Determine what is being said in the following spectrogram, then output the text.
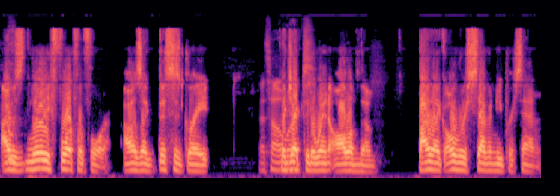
I was literally four for four. I was like, this is great. That's how it projected to win all of them by like over 70%.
